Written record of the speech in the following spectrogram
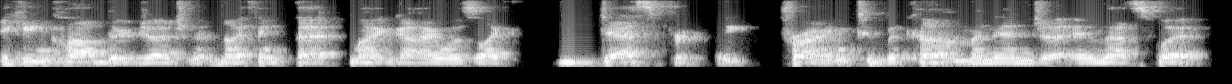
it can cloud their judgment. And I think that Might Guy was like desperately trying to become a ninja, and that's what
